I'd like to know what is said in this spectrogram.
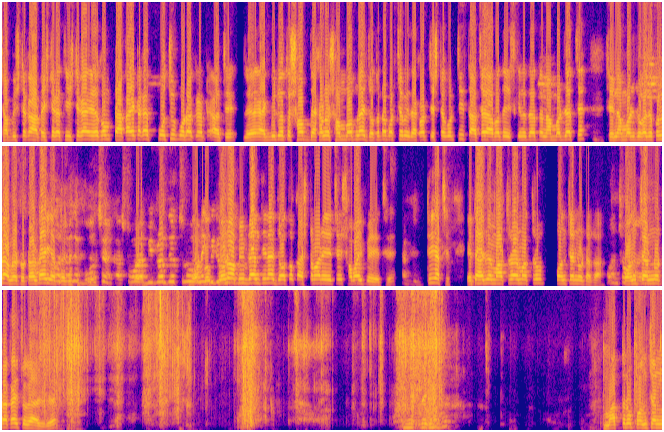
ছাব্বিশ টাকা আঠাশ টাকা তিরিশ টাকা এরকম টাকায় টাকায় প্রচুর প্রোডাক্ট আছে। যে এক ভিডিও তো সব দেখানো সম্ভব নয় যতটা পারছি আমি দেখার চেষ্টা করছি। তাছাড়া আমাদের স্ক্রিনে দেওয়া নাম্বার যাচ্ছে সেই নাম্বারে যোগাযোগ করলে আমরা টোটালটাই আপনাকে কোনো বিভ্রান্তি না যত কাস্টমার এসেছে সবাই পেয়েছে। ঠিক আছে? এটা আসবে মাত্র আর মাত্র পঞ্চান্ন টাকা। পঞ্চান্ন টাকায় চলে আসবে Next দেখে নেব। মাত্র পঞ্চান্ন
